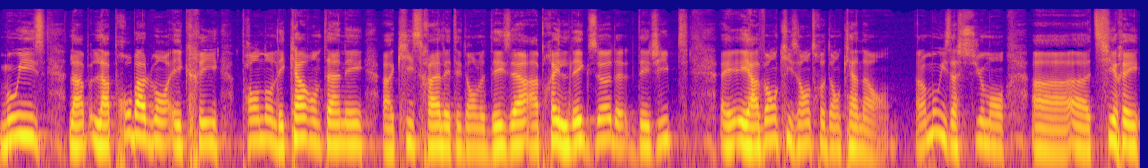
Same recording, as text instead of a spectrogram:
Moïse l'a probablement écrit pendant les 40 années euh, qu'Israël était dans le désert, après l'exode d'Égypte et, avant qu'ils entrent dans Canaan. Alors Moïse a sûrement euh, tiré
